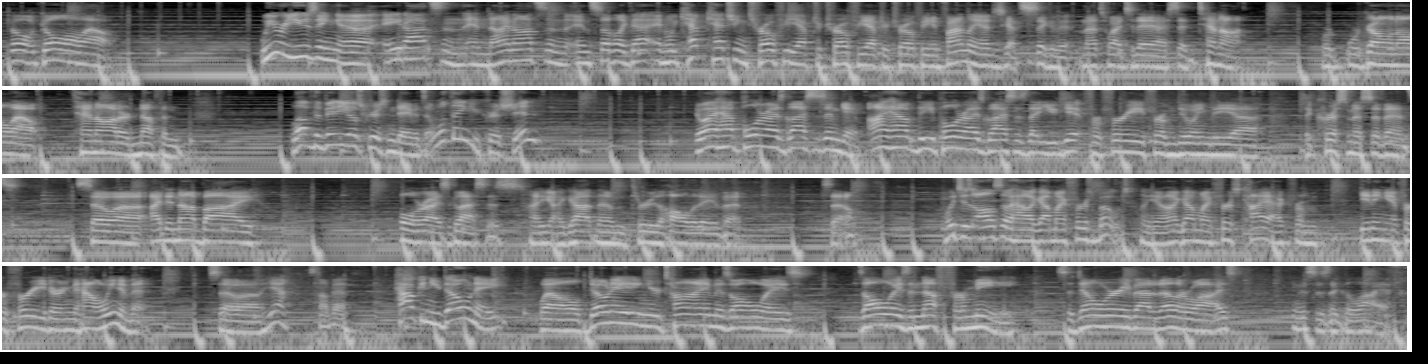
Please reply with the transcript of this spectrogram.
Go go all out. We were using uh, 8 aughts and, and 9 aughts and, and stuff like that, and we kept catching trophy after trophy after trophy, and finally I just got sick of it, and that's why today I said 10 aught. We're, we're going all out. 10 aught or nothing. Love the videos, Christian Davidson. Well, thank you, Christian. Do I have polarized glasses in game? I have the polarized glasses that you get for free from doing the uh, the Christmas events. So uh, I did not buy polarized glasses. I, I got them through the holiday event. So, which is also how I got my first boat. You know, I got my first kayak from getting it for free during the Halloween event. So uh, yeah, it's not bad. How can you donate? Well, donating your time is always is always enough for me. So don't worry about it otherwise. This is a Goliath.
